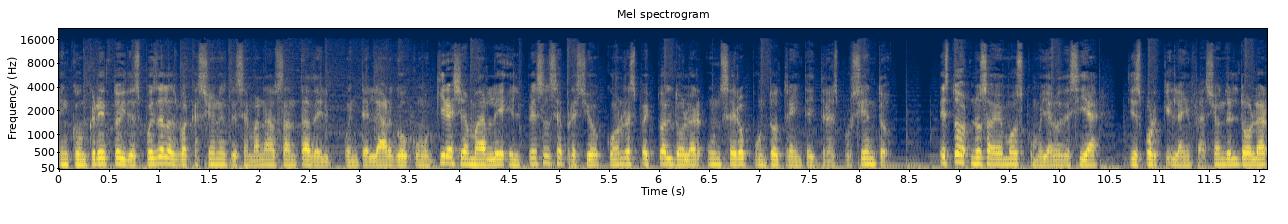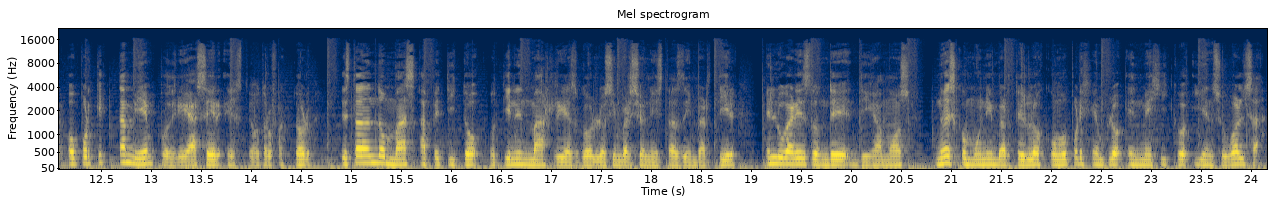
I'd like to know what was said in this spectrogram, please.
En concreto, y después de las vacaciones de Semana Santa del Puente Largo, como quieras llamarle, el peso se apreció con respecto al dólar un 0.33%. Esto no sabemos, como ya lo decía, si es porque la inflación del dólar o porque también podría ser este otro factor, está dando más apetito o tienen más riesgo los inversionistas de invertir en lugares donde, digamos, no es común invertirlo, como por ejemplo en México y en su bolsa.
